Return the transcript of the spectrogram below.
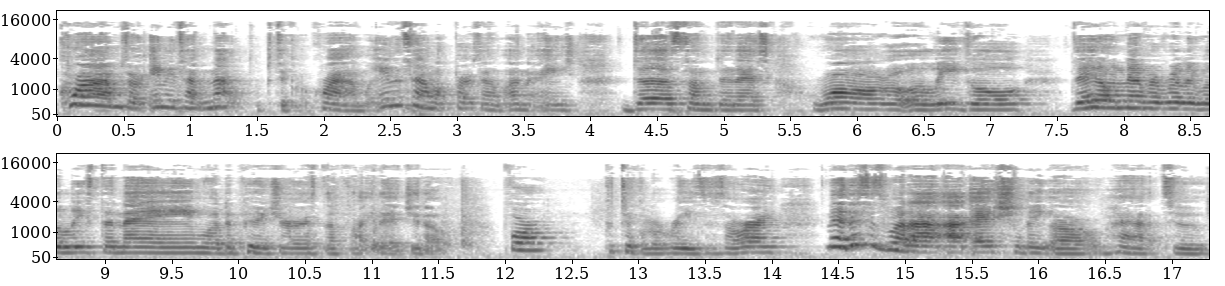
crimes or any type, not a particular crime, but anytime a person of underage does something that's wrong or illegal, they don't never really release the name or the picture and stuff like that, you know, for particular reasons, all right? Now, this is what I, I actually uh, had to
